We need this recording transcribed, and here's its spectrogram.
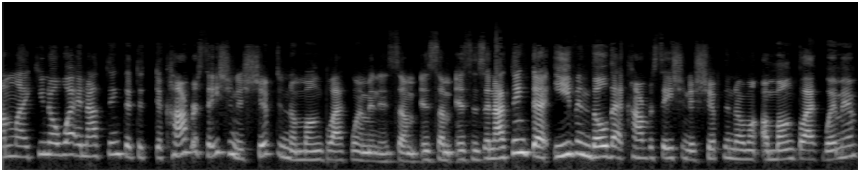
am like you know what and i think that the, the, conversation is shifting among black women in some in some instances and i think that even though that conversation is shifting among, among black women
